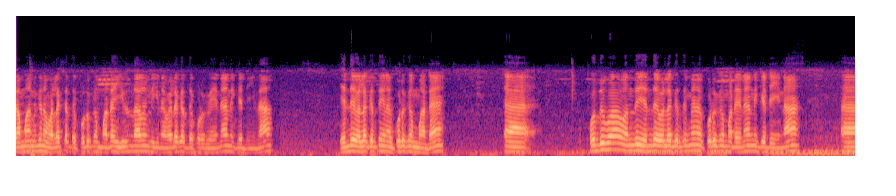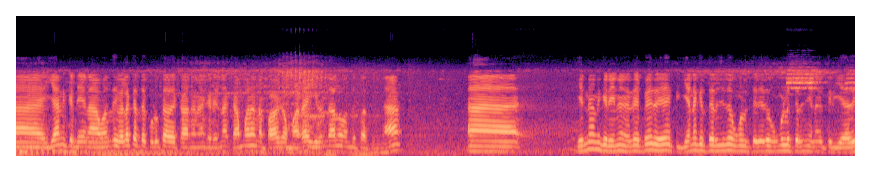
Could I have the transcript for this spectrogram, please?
கமெண்ட்டுக்கு நான் விளக்கத்தை கொடுக்க மாட்டேன். இருந்தாலும் இன்றைக்கி நான் விளக்கத்தை கொடுக்குறேன். என்னென்னு கேட்டிங்கன்னா எந்த விளக்கத்தையும் நான் கொடுக்க மாட்டேன். பொதுவாக வந்து எந்த விளக்கத்துக்குமே நான் கொடுக்க மாட்டேன். என்னென்னு கேட்டிங்கன்னா ஏன்னு கேட்டிங்கன்னா நான் வந்து விளக்கத்தை கொடுக்காத காரணம் என்னன்னு கேட்டிங்கன்னா கமெண்டை நான் பார்க்க மாட்டேன். இருந்தாலும் வந்து பார்த்திங்கன்னா என்னன்னு கேட்டீங்கன்னா நிறைய பேர் இப்போ எனக்கு தெரிஞ்சது உங்களுக்கு தெரியாது உங்களுக்கு தெரிஞ்சு எனக்கு தெரியாது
